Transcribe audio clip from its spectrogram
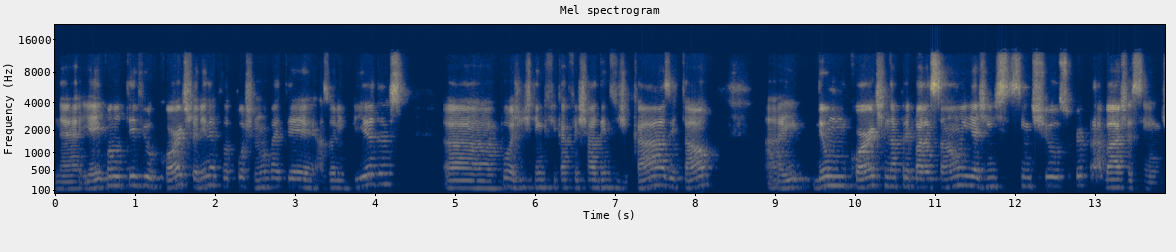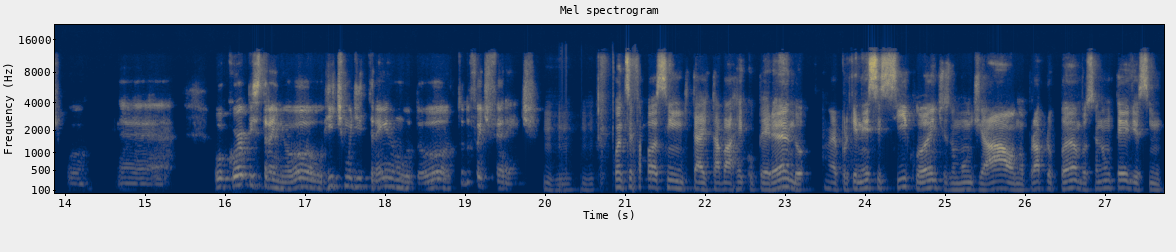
né? E aí quando teve o corte ali, né, falou, poxa, não vai ter as Olimpíadas, uh, pô, a gente tem que ficar fechado dentro de casa e tal. Aí deu um corte na preparação e a gente se sentiu super para baixo, assim, tipo, é, o corpo estranhou, o ritmo de treino mudou, tudo foi diferente. Uhum, uhum. Quando você falou assim que estava tá, recuperando, é porque nesse ciclo antes no mundial, no próprio PAN, você não teve assim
